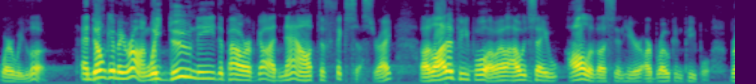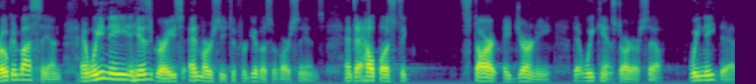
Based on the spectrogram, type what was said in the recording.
where we look. And don't get me wrong, we do need the power of God now to fix us, right? A lot of people, well, I would say all of us in here are broken people, broken by sin, and we need His grace and mercy to forgive us of our sins and to help us to start a journey that we can't start ourselves. We need that.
